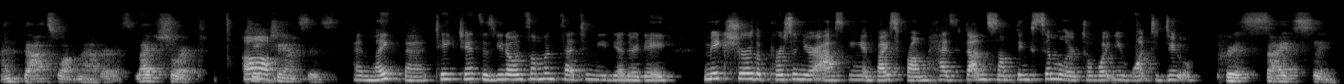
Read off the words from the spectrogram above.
And that's what matters. Life short. Take oh, chances. I like that. Take chances. You know, and someone said to me the other day, make sure the person you're asking advice from has done something similar to what you want to do. Precisely.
